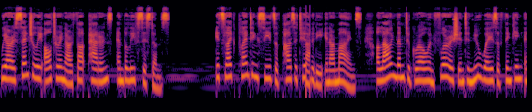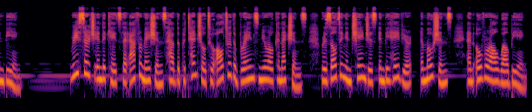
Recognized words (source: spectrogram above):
we are essentially altering our thought patterns and belief systems. It's like planting seeds of positivity in our minds, allowing them to grow and flourish into new ways of thinking and being. Research indicates that affirmations have the potential to alter the brain's neural connections, resulting in changes in behavior, emotions, and overall well-being.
